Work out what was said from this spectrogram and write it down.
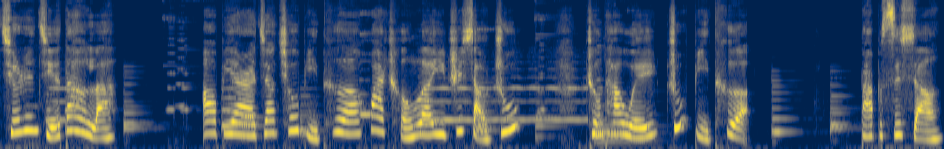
情人节到了。奥比尔将丘比特画成了一只小猪，称它为猪比特。巴布斯想，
